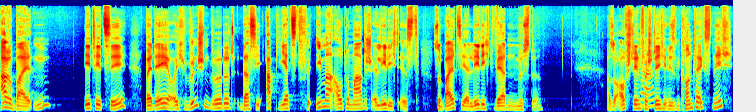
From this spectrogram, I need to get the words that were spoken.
Arbeiten, etc., bei der ihr euch wünschen würdet, dass sie ab jetzt für immer automatisch erledigt ist, sobald sie erledigt werden müsste. Also Aufstehen Ja. verstehe ich in diesem Kontext nicht.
